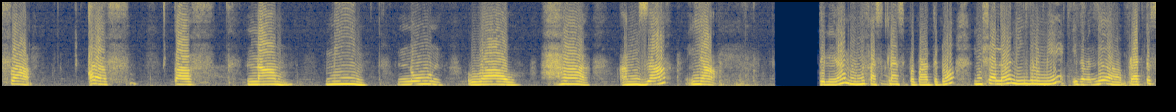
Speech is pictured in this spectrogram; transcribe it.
ஃப கஃப் கஃப். நாம் மீம் நூன் வாவ் ஹா அம்சா யா. தெரியல நம்ம வந்து ஃபர்ஸ்ட் கிளாஸ் இப்போ பார்த்துட்டோம். இன்ஷால்லா நீங்களுமே இதை வந்து ப்ராக்டிஸ்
